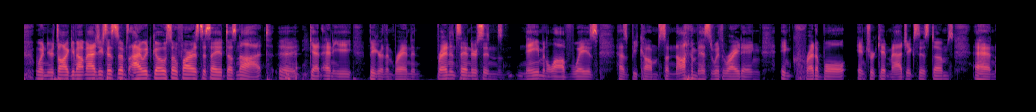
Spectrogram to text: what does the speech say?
when you're talking about magic systems. I would go so far as to say it does not uh, get any bigger than Brandon. Brandon Sanderson's name in a lot of ways has become synonymous with writing incredible, intricate magic systems. And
